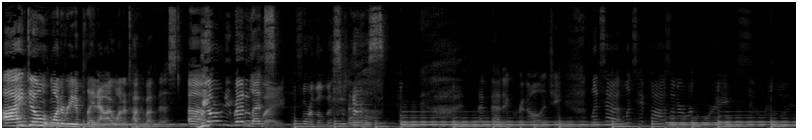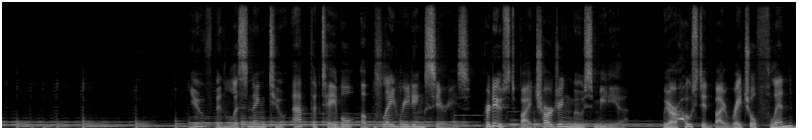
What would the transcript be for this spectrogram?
I don't want to read a play now. I want to talk about this. Um, we already read a play for the listeners. I'm You've been listening to At the Table, a play reading series, produced by Charging Moose Media. We are hosted by Rachel Flynn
